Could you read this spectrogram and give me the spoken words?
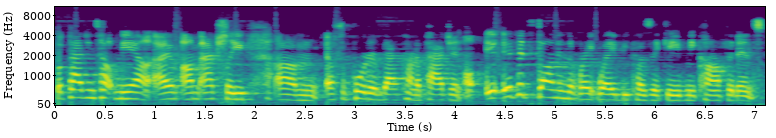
But pageants help me out. I'm, I'm actually um, a supporter of that kind of pageant if it's done in the right way because it gave me confidence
